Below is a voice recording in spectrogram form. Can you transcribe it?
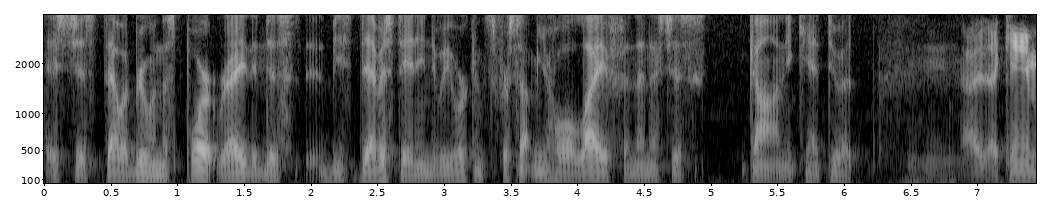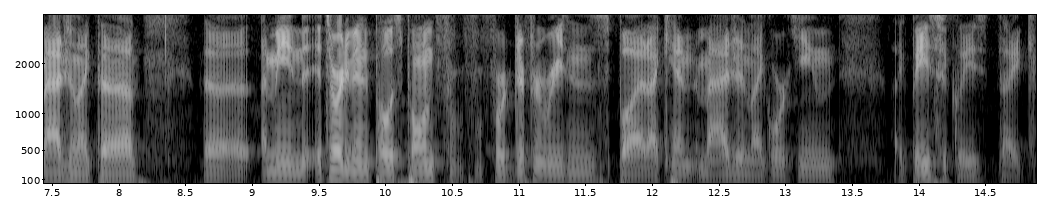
it's just that would ruin the sport, right? It just it'd be devastating to be working for something your whole life and then it's just gone. You can't do it. Mm-hmm. I, I can't imagine like the the. I mean, it's already been postponed for, for, for different reasons, but I can't imagine like working like basically like.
